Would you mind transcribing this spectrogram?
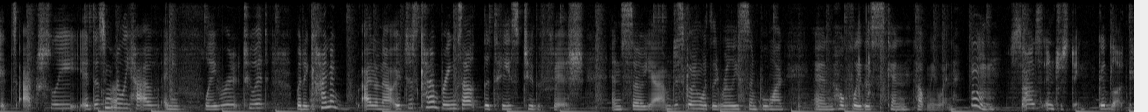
It's actually, it doesn't really have any flavor to it, but it kind of, I don't know, it just kind of brings out the taste to the fish. And so yeah, I'm just going with a really simple one and hopefully this can help me win. Hmm, sounds interesting. Good luck.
